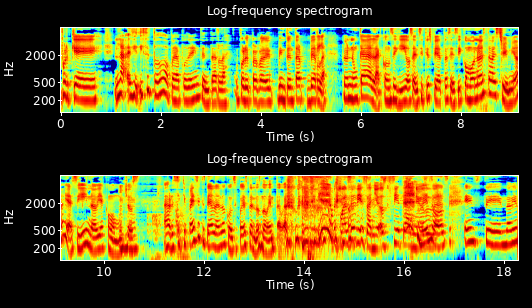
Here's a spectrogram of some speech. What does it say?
Porque la, hice todo para poder intentarla, para, para, intentar verla, pero nunca la conseguí, o sea, en sitios piratas y así, como no estaba streamio y así, no había como muchos Ahora sí que parece que estoy hablando como si fuera hasta en los 90 o algo hace 10 años, 7 años. Menos. Este, no había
